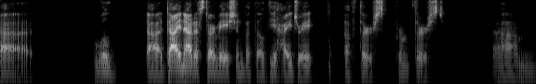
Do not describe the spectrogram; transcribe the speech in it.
uh, will uh, die not of starvation, but they'll dehydrate of thirst from thirst. Um,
